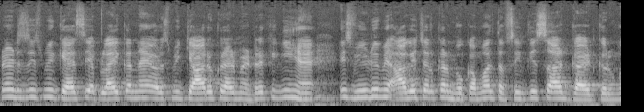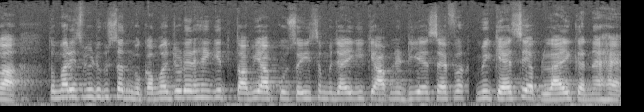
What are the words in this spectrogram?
फ्रेंड्स, इसमें कैसे अप्लाई करना है और इसमें क्या रिक्वायरमेंट रखी गई हैं, इस वीडियो में आगे चलकर मुकम्मल तफसील के साथ गाइड करूँगा। तो हमारे इस वीडियो के साथ मुकम्मल जुड़े रहेंगे तो तभी आपको सही समझ आएगी कि आपने डीएसएफ में कैसे अप्लाई करना है।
